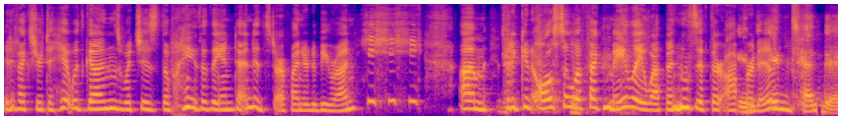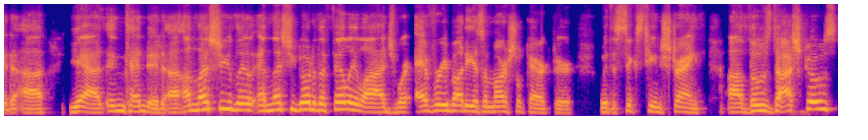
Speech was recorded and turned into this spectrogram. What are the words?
It affects your to hit with guns, which is the way that they intended Starfinder to be run. um, but it can also affect melee weapons if they're In- operative. intended, uh, yeah, intended. Uh, unless you li- unless you go to the Philly Lodge where everybody is a martial character with a 16 strength, uh, those Dashkos,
